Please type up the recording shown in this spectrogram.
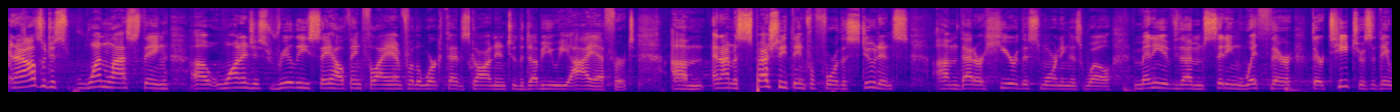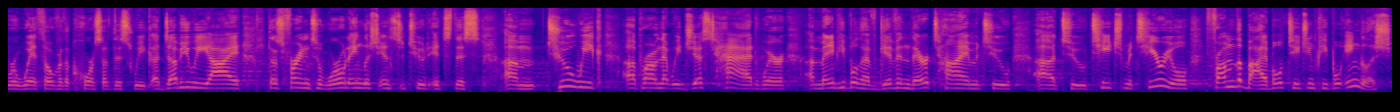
And I also just, one last thing, uh, want to just really say how thankful I am for the work that's gone into the WEI effort. Um, and I'm especially thankful for the students um, that are here this morning as well. Many of them sitting with their, their teachers that they were with over the course of this week. A WEI, that's referring to World English Institute, it's this um, two week uh, program that we just had where uh, many people have given their time to, uh, to teach material from the Bible, teaching people English.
